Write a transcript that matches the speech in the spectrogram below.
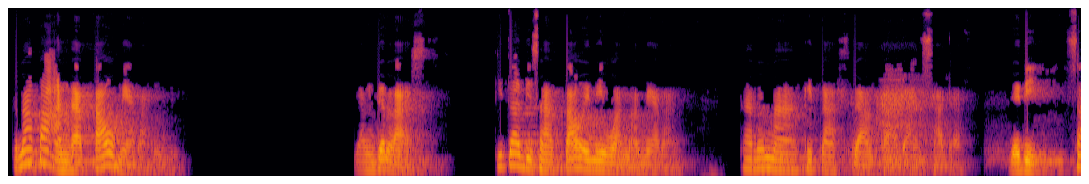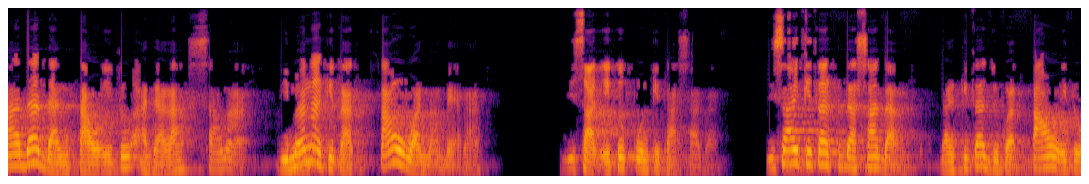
kenapa Anda tahu merah ini? Yang jelas, kita bisa tahu ini warna merah karena kita sedang keadaan sadar. Jadi, sadar dan tahu itu adalah sama. Di mana kita tahu warna merah, di saat itu pun kita sadar. Di saat kita tidak sadar, dan kita juga tahu itu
